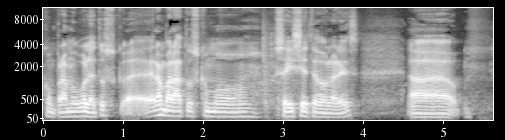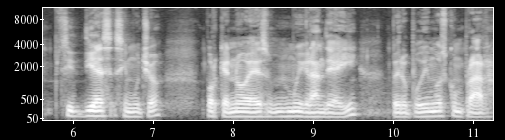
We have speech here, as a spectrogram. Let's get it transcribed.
compramos boletos, eh, eran baratos como 6, 7 dólares, uh, 10 si mucho, porque no es muy grande ahí, pero pudimos comprar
